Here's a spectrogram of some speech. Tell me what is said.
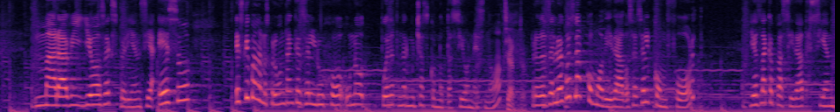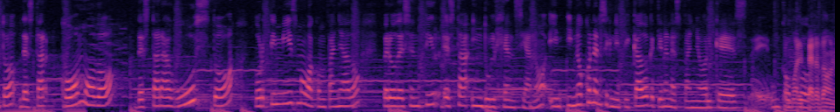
Maravillosa experiencia. Eso, es que cuando nos preguntan qué es el lujo, uno puede tener muchas connotaciones, ¿no? Cierto. Pero desde luego es la comodidad, o sea, es el confort y es la capacidad, siento, de estar cómodo, de estar a gusto por ti mismo o acompañado, pero de sentir esta indulgencia, ¿no? Y, y no con el significado que tiene en español, que es eh, un Como poco... el perdón.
